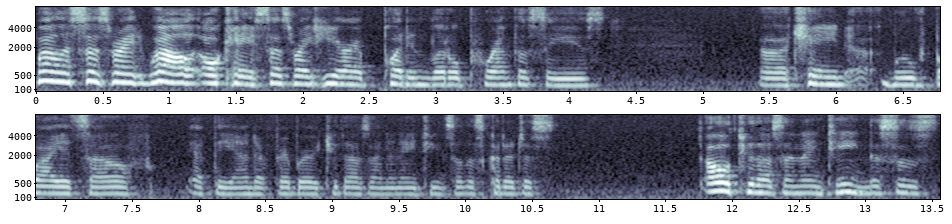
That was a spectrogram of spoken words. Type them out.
Well, it says right, well, okay, it says right here, I put in little parentheses, uh, chain uh, moved by itself at the end of February 2019. So this could have just, oh, 2019. This is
